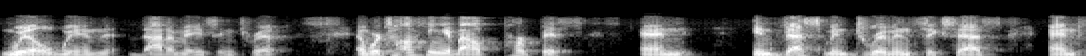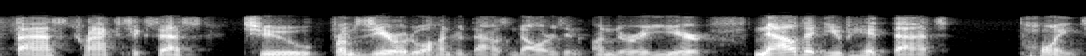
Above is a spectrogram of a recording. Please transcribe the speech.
will win that amazing trip. And we're talking about purpose and investment driven success and fast track success to from zero to $100,000 in under a year. Now that you've hit that point,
